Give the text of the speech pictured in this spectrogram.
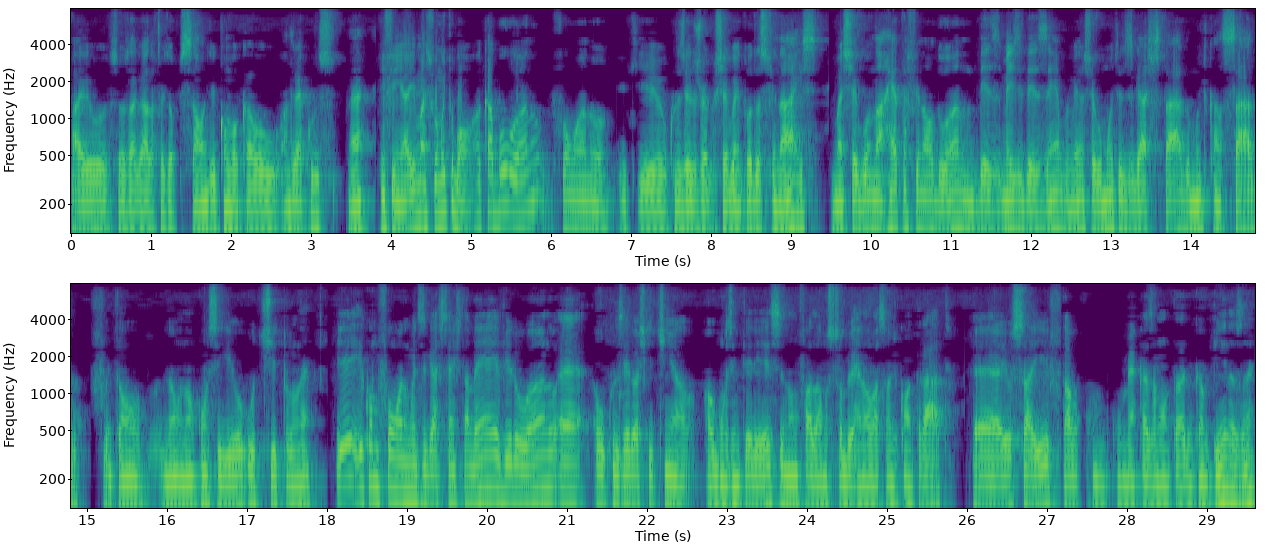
Aí o senhor Zagala fez a opção de convocar o André Cruz, né? Enfim, aí, mas foi muito bom. Acabou o ano, foi um ano em que o Cruzeiro chegou em todas as finais, mas chegou na reta final do ano, mês de dezembro mesmo, chegou muito desgastado, muito cansado, então não, não conseguiu o título, né? E, e, como foi um ano muito desgastante também, aí virou ano, é, o Cruzeiro acho que tinha alguns interesses, não falamos sobre a renovação de contrato. É, eu saí, estava com, com, minha casa montada em Campinas, né?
